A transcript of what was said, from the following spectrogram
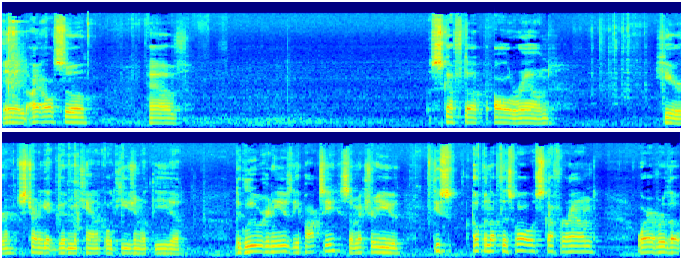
And I also have scuffed up all around here, just trying to get good mechanical adhesion with the uh, the glue we're going to use, the epoxy. So make sure you do open up this hole, scuff around wherever the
